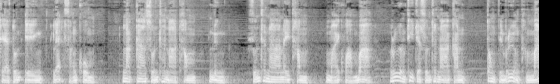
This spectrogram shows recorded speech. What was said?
แก่ตนเองและสังคม หลักการสนทนาธรรมหนึ่งสนทนาในธรรม หมายความว่า เรื่องที่จะสนทนากัน ต้องเป็นเรื่องธรรมะ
